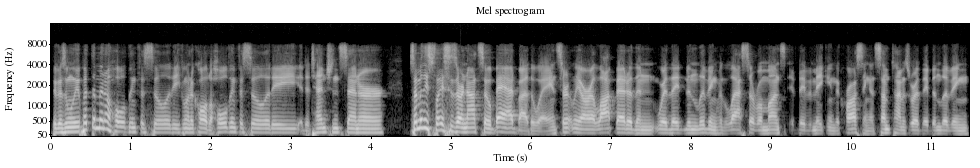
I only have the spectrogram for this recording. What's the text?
Because when we put them in a holding facility, if you want to call it a holding facility, a detention center, some of these places are not so bad, by the way, and certainly are a lot better than where they've been living for the last several months if they've been making the crossing, and sometimes where they've been living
